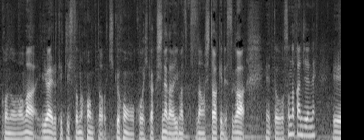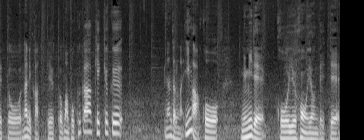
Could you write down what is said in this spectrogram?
この、まあ、いわゆるテキストの本と聞く本をこう比較しながら今雑談をしたわけですが、えっと、そんな感じでね、えっと、何かっていうと、まあ、僕が結局なんだろうな今こう耳でこういう本を読んでいて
